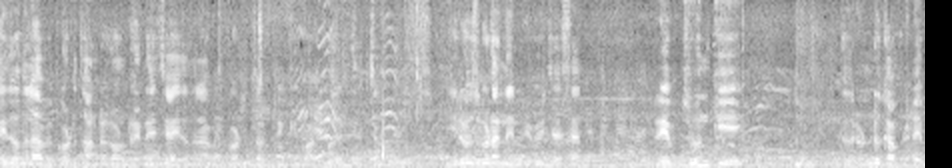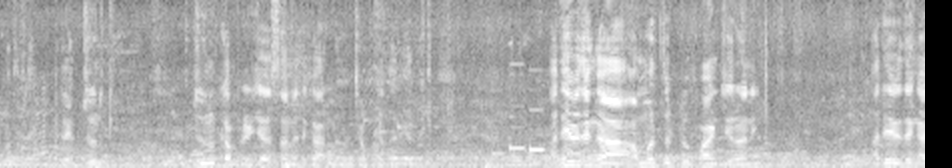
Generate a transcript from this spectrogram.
ఐదు వందల యాభై కోట్లతో అండర్ గ్రౌండ్ డ్రైనేజ్ ఐదు వందల యాభై కోట్లతో డ్రింకింగ్ వాటర్ ఇచ్చాను ఈరోజు కూడా నేను రివ్యూ చేశాను. రేపు జూన్కి రెండు కంప్లీట్ అయిపోతున్నాయి. రేపు జూన్కి. జూన్ కంప్లీట్ చేస్తాను అధికారులు చెప్పడం జరిగింది. అదేవిధంగా అమృత్ టూ పాయింట్ జీరో అని అదేవిధంగా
